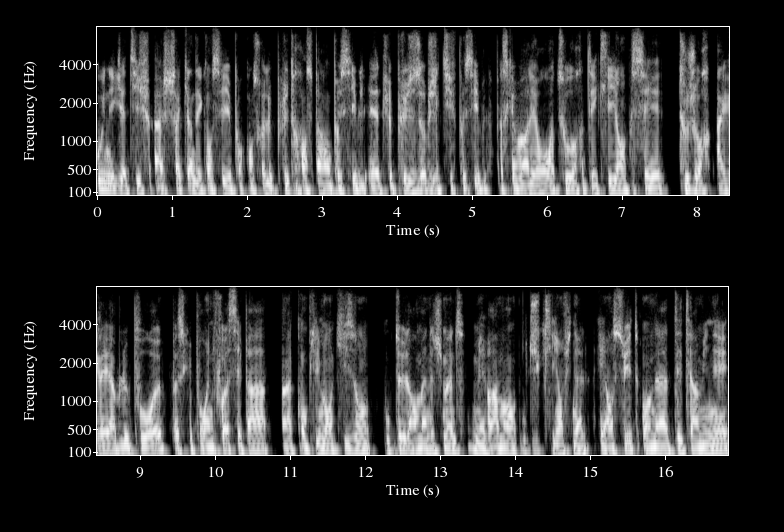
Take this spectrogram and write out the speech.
ou négatifs à chacun des conseillers pour qu'on soit le plus transparent possible et être le plus objectif possible. Parce qu'avoir les retours des clients, c'est toujours agréable pour eux parce que pour une fois c'est pas un compliment qu'ils ont de leur management mais vraiment du client final. Et ensuite, on a déterminé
